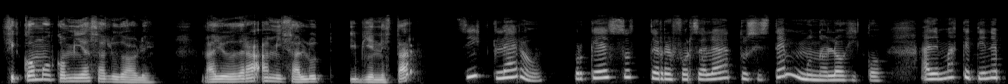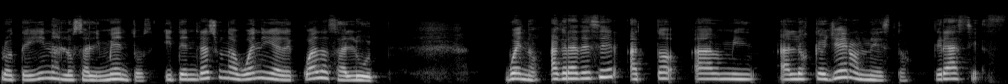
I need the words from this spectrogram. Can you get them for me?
Si como comida saludable, ¿me ayudará a mi salud y bienestar? Sí, claro, porque eso te reforzará tu sistema inmunológico, además que tiene proteínas los alimentos y tendrás una buena y adecuada salud. Bueno, agradecer a, a, a los que oyeron esto. Gracias.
